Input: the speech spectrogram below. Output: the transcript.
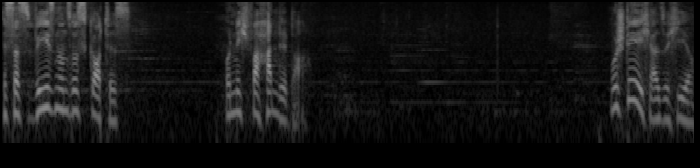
ist das Wesen unseres Gottes und nicht verhandelbar. Wo stehe ich also hier,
